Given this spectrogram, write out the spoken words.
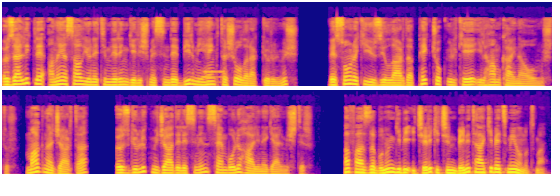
Özellikle anayasal yönetimlerin gelişmesinde bir mihenk taşı olarak görülmüş ve sonraki yüzyıllarda pek çok ülkeye ilham kaynağı olmuştur. Magna Carta, özgürlük mücadelesinin sembolü haline gelmiştir. Daha fazla bunun gibi içerik için beni takip etmeyi unutma.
